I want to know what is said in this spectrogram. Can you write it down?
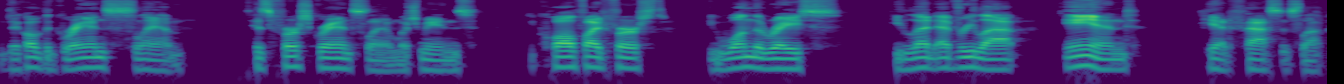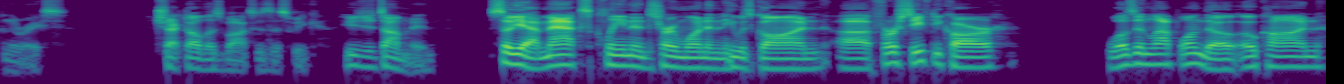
They called it the Grand Slam, his first Grand Slam, which means he qualified first, he won the race, he led every lap, and he had fastest lap in the race. Checked all those boxes this week. He just dominated. So yeah, Max clean into turn one, and then he was gone. Uh, first safety car was in lap one though. Ocon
